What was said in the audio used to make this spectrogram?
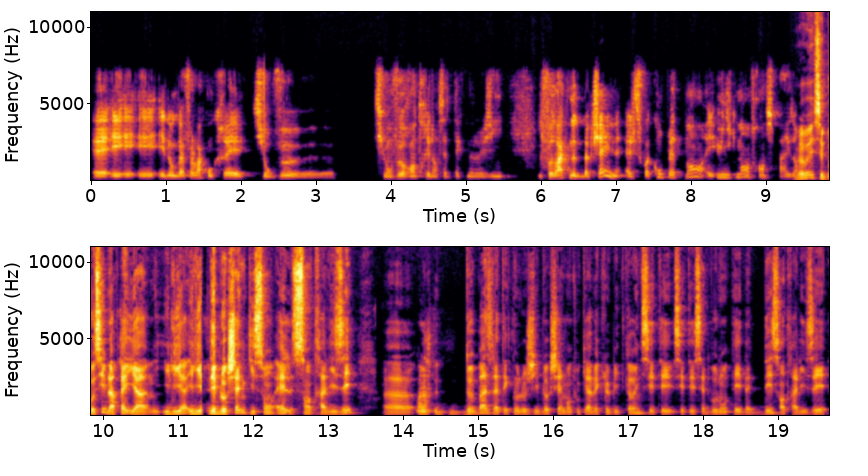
Et, et, et donc, il va falloir qu'on crée, si on veut, euh, si on veut rentrer dans cette technologie, il faudra que notre blockchain, elle soit complètement et uniquement en France, par exemple. Oui, oui c'est possible. Après, il y a, il y a, il y a des blockchains qui sont elles centralisées euh, De base, la technologie blockchain, en tout cas avec le Bitcoin, c'était c'était cette volonté d'être décentralisé,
